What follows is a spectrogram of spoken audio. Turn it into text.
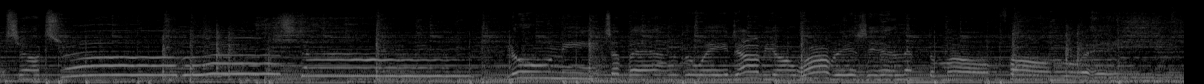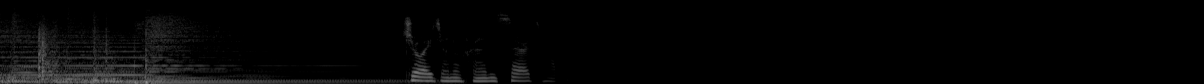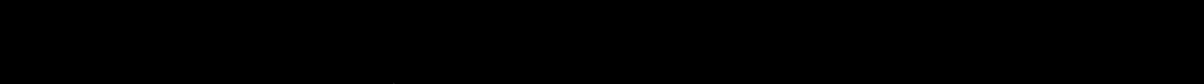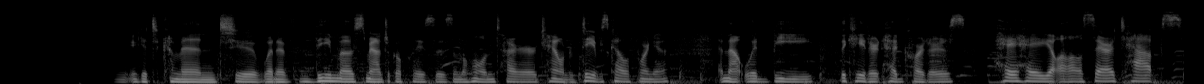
put your troubles down. No need to bear the weight of your worries here. Let them all fall away. Joy, gentle friends, Sarah Taps. You get to come in to one of the most magical places in the whole entire town of Davis, California, and that would be the catered headquarters. Hey, hey, y'all, Sarah Taps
